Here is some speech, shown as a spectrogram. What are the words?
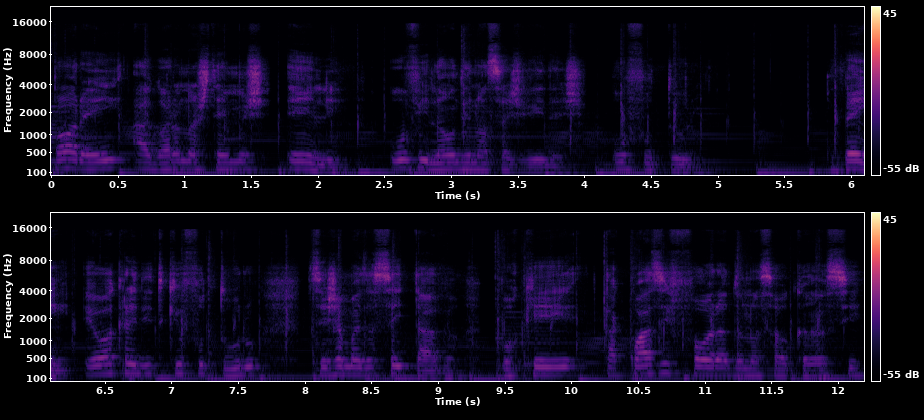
Porém, agora nós temos ele, o vilão de nossas vidas, o futuro. Bem, eu acredito que o futuro seja mais aceitável, porque está quase fora do nosso alcance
